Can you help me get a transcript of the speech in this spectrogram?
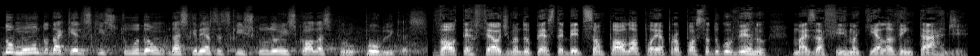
do mundo daqueles que estudam, das crianças que estudam em escolas públicas. Walter Feldman, do PSDB de São Paulo, apoia a proposta do governo, mas afirma que ela vem tarde.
